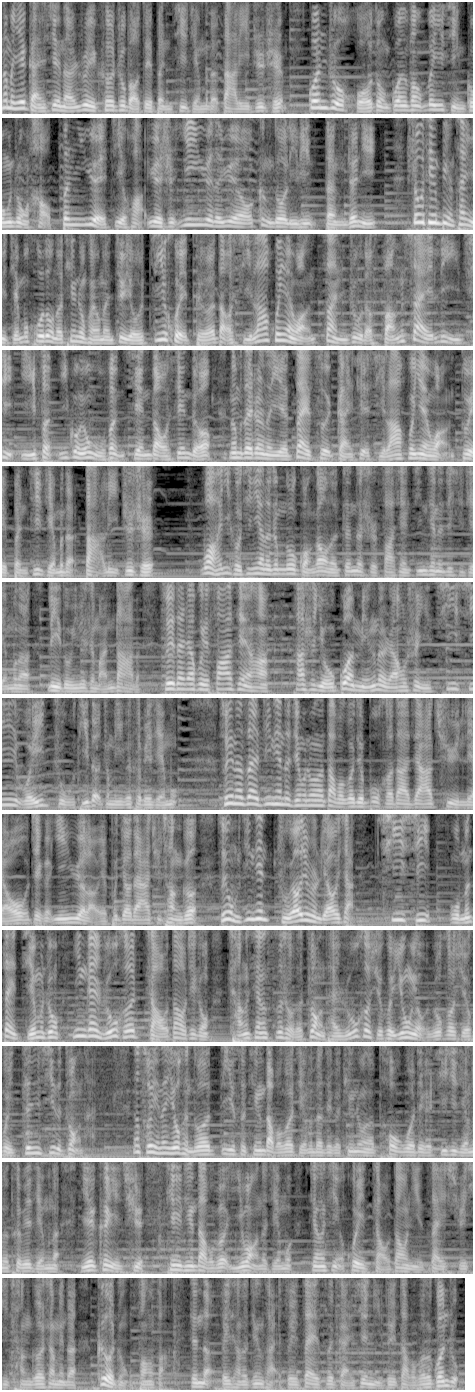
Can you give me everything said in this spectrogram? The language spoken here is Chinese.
那么也感谢呢瑞科珠宝对本期节目的大力支持，关注活动官方微信公众号“奔月计划”，月是音乐的月哦，更多礼品等着你。收听并参与节目互动的听众朋友们就有机会得到喜拉婚宴网赞助的防晒利器一份，一共有五份，先到先得。那么在这儿呢，也再次感谢喜拉婚宴网对本期节目的大力支持。哇，一口气念了这么多广告呢，真的是发现今天的这期节目呢力度一定是蛮大的，所以大家会发现哈，它是有冠名的，然后是以七夕为主题的这么一个特别节目。所以呢，在今天的节目中呢，大宝哥就不和大家去聊这个音乐了，也不教大家去唱歌，所以我们今天主要就是聊一下七夕，我们在节目中应该如何找到这种长相厮守的状态，如何学会拥有，如何学会珍惜的状态。那所以呢，有很多第一次听大宝哥节目的这个听众呢，透过这个七夕节目的特别节目呢，也可以去听一听大宝哥以往的节目，相信会找到你在学习唱歌上面的各种方法，真的非常的精彩。所以再一次感谢你对大宝哥的关注。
